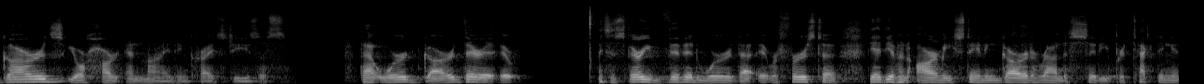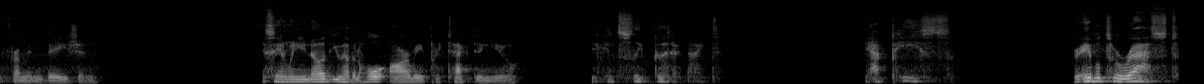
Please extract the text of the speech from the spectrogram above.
guards your heart and mind in Christ Jesus. That word guard there, it, it's this very vivid word that it refers to the idea of an army standing guard around a city, protecting it from invasion. See, and when you know that you have a whole army protecting you, you can sleep good at night. You have peace. You're able to rest.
